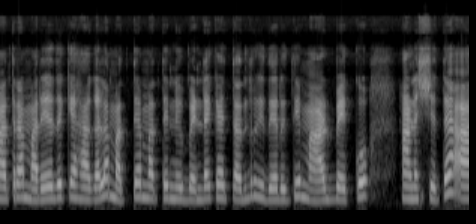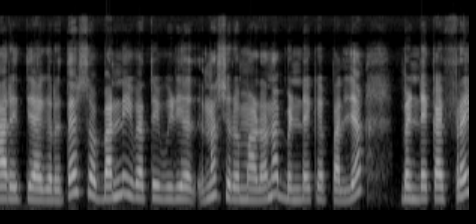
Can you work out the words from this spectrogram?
ಮಾತ್ರ ಮರೆಯೋದಕ್ಕೆ ಆಗಲ್ಲ. ಮತ್ತೆ ಮತ್ತೆ ನೀವು ಬೆಂಡೆಕಾಯಿ ತಂದರೂ ಇದೇ ರೀತಿ ಮಾಡಬೇಕು ಅನಿಸುತ್ತೆ. ಆ ರೀತಿಯಾಗಿರುತ್ತೆ ಸೊ ಬನ್ನಿ ಇವತ್ತು ಈ ವಿಡಿಯೋನ ಶುರು ಮಾಡೋಣ. ಬೆಂಡೆಕಾಯಿ ಪಲ್ಯ, ಬೆಂಡೆಕಾಯಿ ಫ್ರೈ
